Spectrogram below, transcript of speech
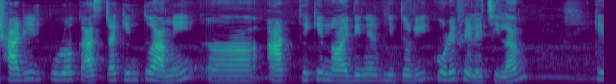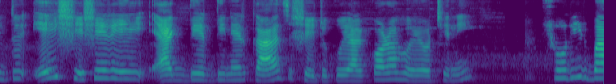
শাড়ির পুরো কাজটা কিন্তু আমি আট থেকে নয় দিনের ভিতরই করে ফেলেছিলাম। কিন্তু এই শেষের এই এক দেড় দিনের কাজ সেটুকুই আর করা হয়ে ওঠেনি। শরীর বা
